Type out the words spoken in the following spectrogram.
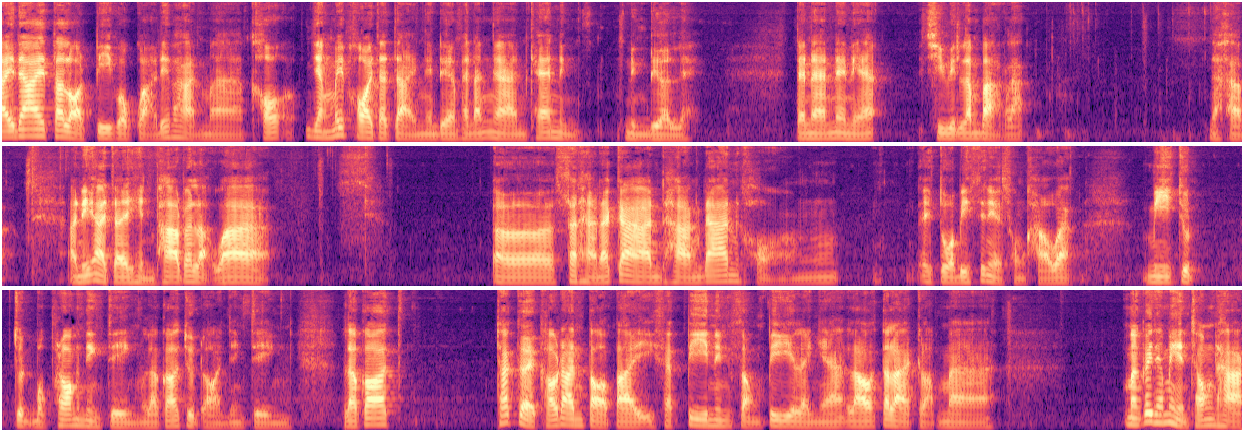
รายได้ตลอดปีกว่าๆที่ผ่านมาเขายังไม่พอจะจ่ายเงินเดือนพนักงานแค่หนึ่งหนึ่งเดือนเลย แต่นั้นในเนี้ย ชีวิตลำบากละนะครับ อันนี้อาจจะเห็นภาพแล้วล่ะว่าสถานการณ์ทางด้านของไอตัวบิสเนสของเขาอะมีจุดจุดบกพร่องจริง ๆ แล้วก็จุดอ่อนจริง ๆ แล้วก็ถ้าเกิดเขาดันต่อไปอีกสักปีหนึ่งสองปีอะไรเงี้ยแล้วตลาดกลับมา มันก็ยังไม่เห็นช่องทาง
